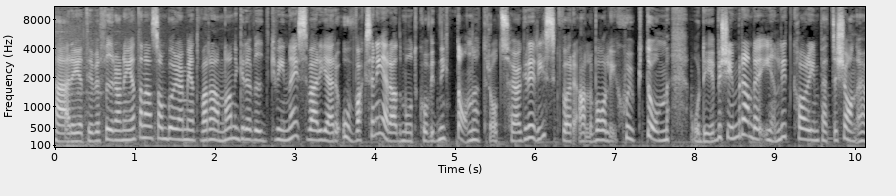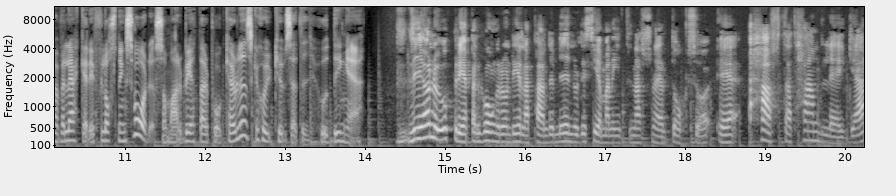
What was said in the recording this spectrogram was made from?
Här är TV4-nyheterna som börjar med att varannan gravid kvinna i Sverige är ovaccinerad mot covid-19 trots högre risk för allvarlig sjukdom. Och Det är bekymrande enligt Karin Pettersson, överläkare i förlossningsvård som arbetar på Karolinska sjukhuset i Huddinge. Vi har nu upprepade gånger under hela pandemin och det ser man internationellt också, eh, haft att handlägga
